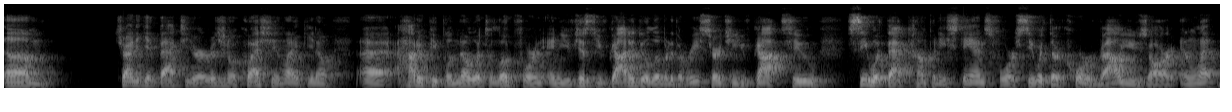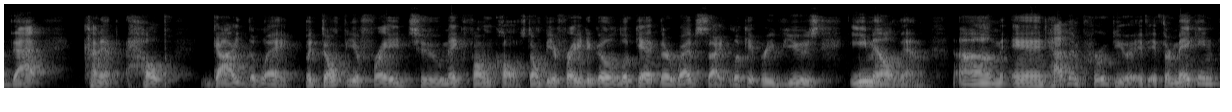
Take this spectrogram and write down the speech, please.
um, trying to get back to your original question, like, you know, uh, how do people know what to look for? And, and you've just, you've got to do a little bit of the research and you've got to see what that company stands for, see what their core values are, and let that kind of help guide the way. But don't be afraid to make phone calls. Don't be afraid to go look at their website, look at reviews, email them, um, and have them prove to you. If, if they're making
